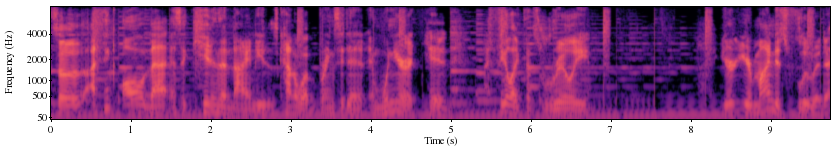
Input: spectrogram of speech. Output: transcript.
So I think all of that as a kid in the 90s is kind of what brings it in. And when you're a kid, I feel like that's really your your mind is fluid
